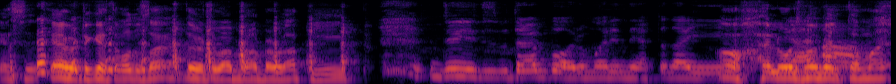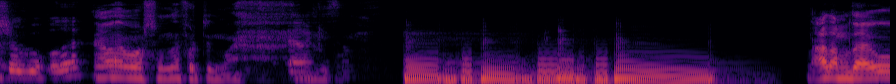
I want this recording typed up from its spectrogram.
jeg, synes, jeg hørte ikke etter hva du sa. Du hørte bare bla, bla, bla, pip. Du drev bare og marinerte deg i Åh, jeg lå liksom og velta Jeg er så god på det. Ja, jeg var sånn jeg førte inni meg. Ja, ikke sant? Nei da, men det er jo,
